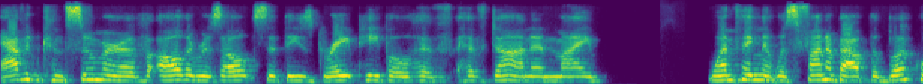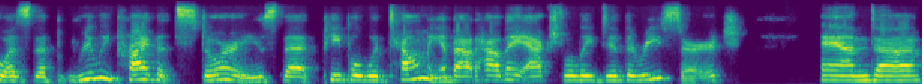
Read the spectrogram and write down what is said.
avid consumer of all the results that these great people have, have done. And my one thing that was fun about the book was the really private stories that people would tell me about how they actually did the research. And uh,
